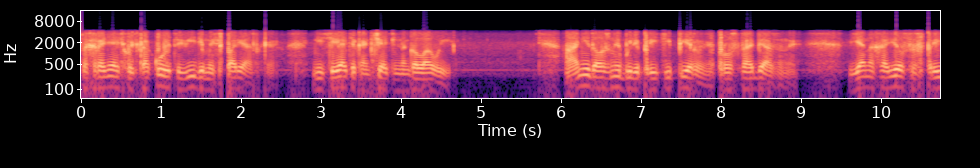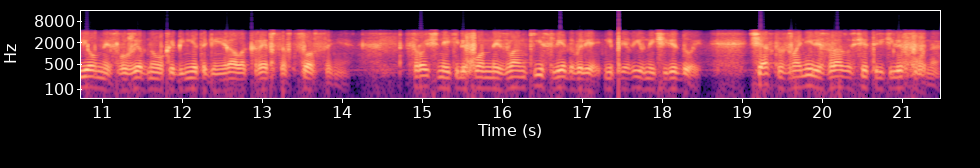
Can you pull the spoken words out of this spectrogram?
сохранять хоть какую-то видимость порядка, не терять окончательно головы. А они должны были прийти первыми, просто обязаны. Я находился в приемной служебного кабинета генерала Крепса в Цоссене. Срочные телефонные звонки следовали непрерывной чередой. Часто звонили сразу все три телефона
